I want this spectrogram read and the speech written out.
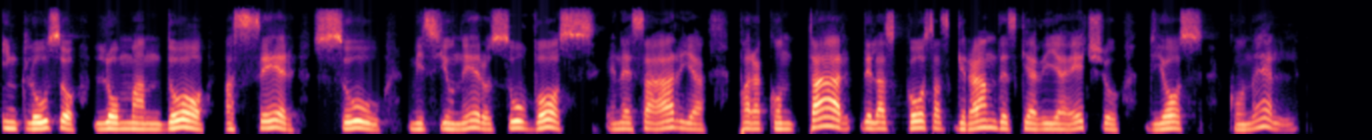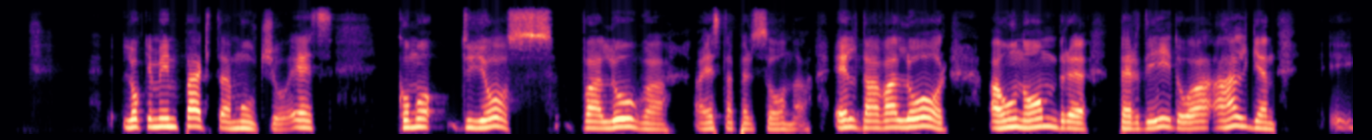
incluso lo mandó a ser su misionero, su voz en esa área para contar de las cosas grandes que había hecho Dios con él. Lo que me impacta mucho es cómo Dios valúa a esta persona. Él da valor a un hombre perdido, a alguien eh,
